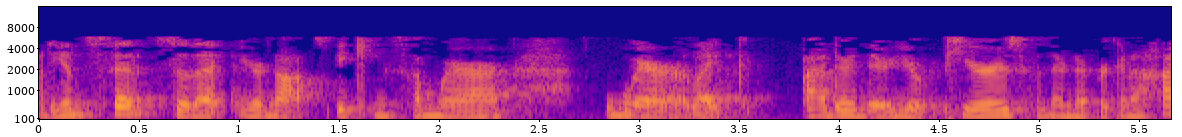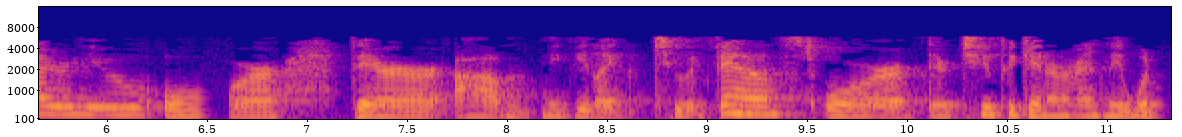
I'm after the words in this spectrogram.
audience fit so that you're not speaking somewhere where like either they're your peers and they're never going to hire you, or they're um, maybe like too advanced, or they're too beginner and they wouldn't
